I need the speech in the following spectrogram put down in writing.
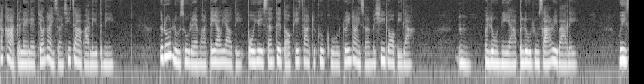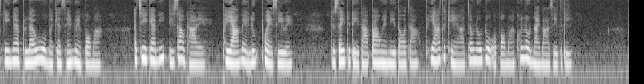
တခါတလဲလဲပြောနိုင်စွမ်းရှိကြပါလေသည်။သူတို့လူစုထဲမှာတယောက်ယောက်သည်ပို၍စမ်းသစ်သောကိစ္စတစ်ခုကိုတွေးနိုင်စွမ်းမရှိတော့ပြီလား။อืม ဘလို့နေရဘလို့လူစားတွေပါလေ။ဝီစကီနဲ့ဘလက်ဝိုမဂဇင်းတွင်ပေါ်မှာအခြေခံပြီးတိဆောက်ထားတဲ့ဖျားမဲ့လူဖွဲ့စည်းတွင်တစိမ့်တဒေတာပါဝင်နေသောကြောင့်ဖျားသခင်အားကျုံနှုတ်တို့အပေါ်မှာခွင့်လွှတ်နိုင်ပါစေတည်းဖ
